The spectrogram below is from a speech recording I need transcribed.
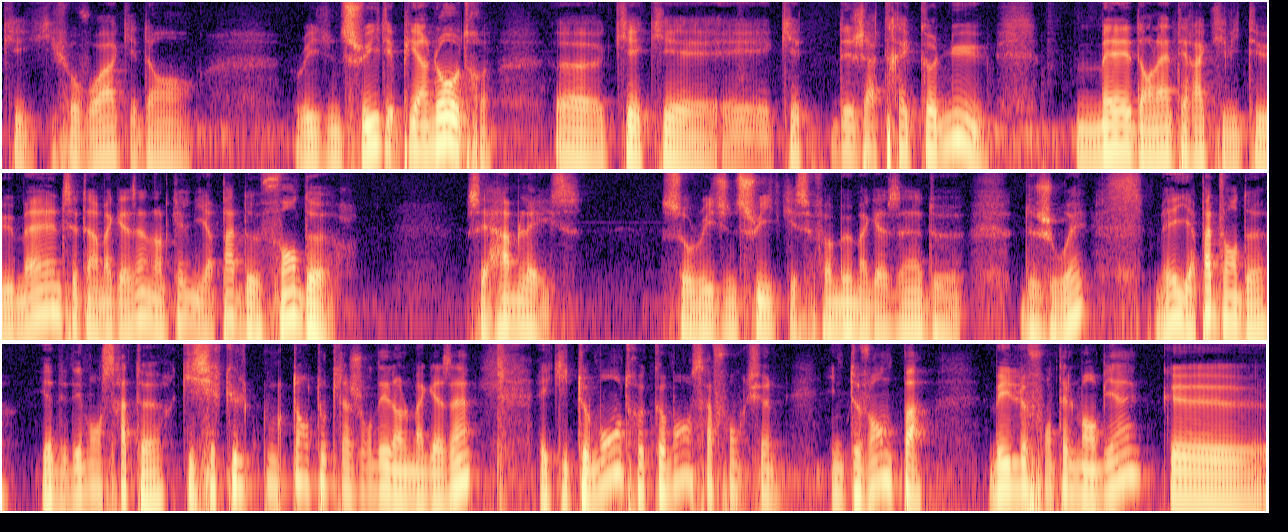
qu'il faut voir, qui est dans Regent Street. Et puis un autre euh, qui, est, qui, est, qui est déjà très connu, mais dans l'interactivité humaine, c'est un magasin dans lequel il n'y a pas de vendeur. C'est Hamleys sur Regent Street, qui est ce fameux magasin de, de jouets, mais il n'y a pas de vendeur. Il y a des démonstrateurs qui circulent tout le temps, toute la journée dans le magasin et qui te montrent comment ça fonctionne. Ils ne te vendent pas, mais ils le font tellement bien que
